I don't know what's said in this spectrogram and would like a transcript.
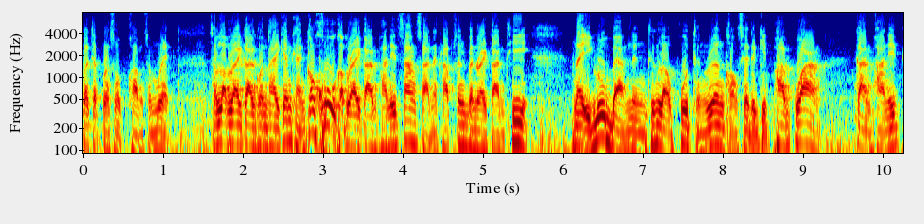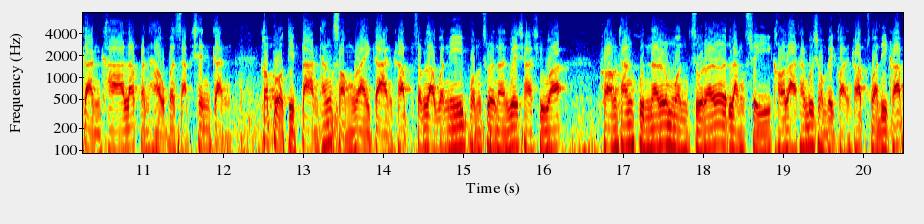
ก็จะประสบความสำเร็จสำหรับรายการคนไทยเข้มแข็งก็คู่กับรายการพาณิชย์สร้างสรรค์นะครับ ซึ่งเป็นรายการที่ในอีกรูปแบบหนึ่งซึ่งเราพูดถึงเรื่องของเศรษฐกิจภาพกว้าง การพาณิชย์การค้าและปัญหาอุปสรรคเช่นกัน ก็โปรดติดตามทั้งสองรายการครับสำหรับวันนี้ผมสุรนันท์เวชาชีวะ พร้อมทั้งคุณนฤมลสุรเลิศลังสีขอลาท่านผู้ชมไปก่อนครับ สวัสดีครับ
